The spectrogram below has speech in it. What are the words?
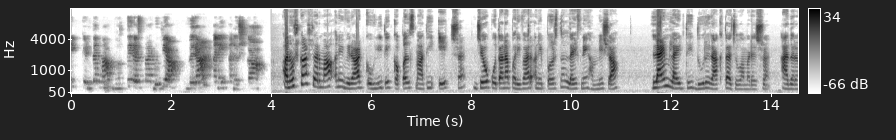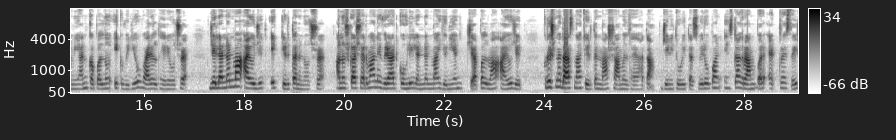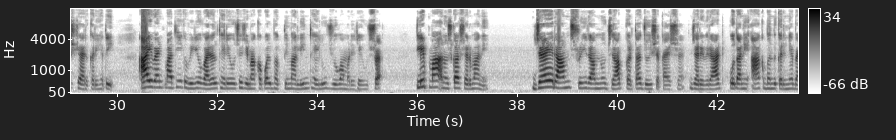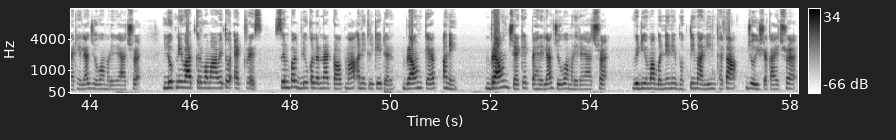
જીવનમાં ભક્તિ રસમાં ડૂબ્યા વિરાટ અને અનુષ્કા. અનુષ્કા શર્મા અને વિરાટ કોહલી તે કપલ્સમાંથી એક છે. જેઓ પોતાના પરિવાર અને પર્સનલ લાઈફને હંમેશા લાઇમલાઇટથી દૂર રાખતા જોવા મળે છે. આ દરમિયાન કપલનો એક વીડિયો વાયરલ થઈ રહ્યો છે, જે લંડનમાં આયોજિત એક કીર્તનનો છે. અનુષ્કા શર્મા અને વિરાટ કોહલી લંડનમાં યુનિયન ચેપલમાં આયોજિત કૃષ્ણદાસના કીર્તનમાં સામેલ થયા હતા, જેની થોડી તસવીરો પણ ઇન્સ્ટાગ્રામ પર એક્ટ્રેસે શેર કરી હતી. આ ઇવેન્ટમાંથી એક વીડિયો વાયરલ થઈ રહ્યો છે, જેમાં કપલ ભક્તિમાં લીન થયેલું જોવા મળી રહ્યું છે. ક્લિપમાં અનુષ્કા શર્માને જય રામ, શ્રી રામનો જાપ કરતા જોઈ શકાય છે, જ્યારે વિરાટ પોતાની આંખ બંધ કરીને બેઠેલા જોવા મળી રહ્યા છે. લુકની વાત કરવામાં આવે તો એક્ટ્રેસ સિમ્પલ બ્લુ કલરના ટોપમાં અને ક્રિકેટર બ્રાઉન કેપ અને બ્રાઉન જેકેટ પહેરેલા જોવા મળી રહ્યા છે. વિડીયોમાં બંનેને ભક્તિમાં લીન થતા જોઈ શકાય છે.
